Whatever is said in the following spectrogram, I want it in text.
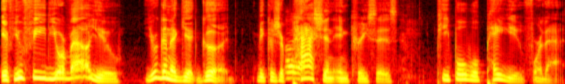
if you feed your value, you're going to get good because your oh, yeah. passion increases. People will pay you for that.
